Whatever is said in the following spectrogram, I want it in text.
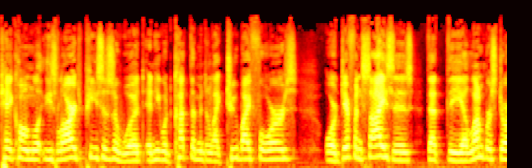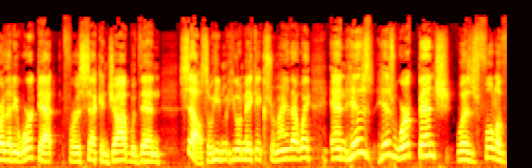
take home these large pieces of wood and he would cut them into like two by fours or different sizes that the uh, lumber store that he worked at for his second job would then sell. So he he would make extra money that way. And his his workbench was full of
